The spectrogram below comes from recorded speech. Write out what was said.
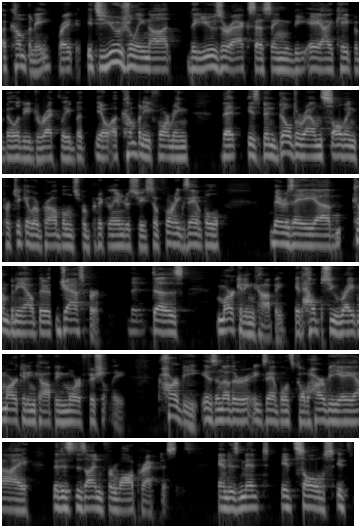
a company, right? It's usually not the user accessing the AI capability directly, but you know, a company forming that has been built around solving particular problems for particular industries. So, for an example, there's a uh, company out there, Jasper, that does marketing copy. It helps you write marketing copy more efficiently. Harvey is another example. It's called Harvey AI that is designed for law practices and is meant, it solves, it's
